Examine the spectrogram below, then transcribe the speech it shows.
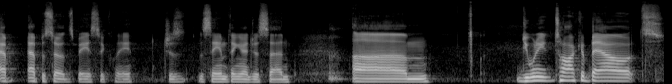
ep- episodes, basically, which is the same thing I just said. Um, do you want to talk about?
